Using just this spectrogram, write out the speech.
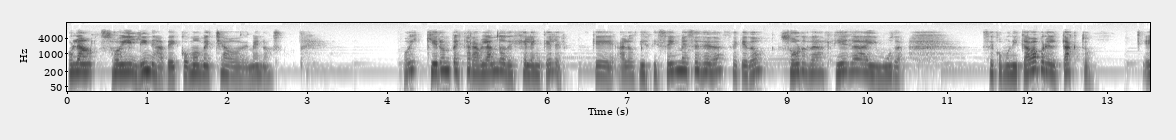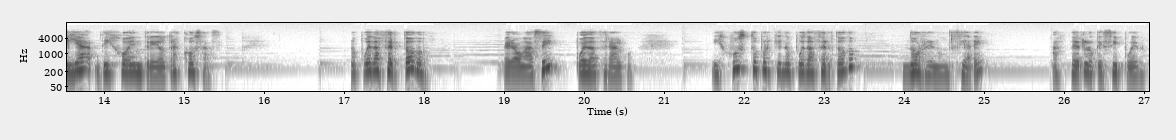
Hola, soy Lina de Cómo me he echado de menos. Hoy quiero empezar hablando de Helen Keller, que a los 16 meses de edad se quedó sorda, ciega y muda. Se comunicaba por el tacto. Ella dijo, entre otras cosas, no puedo hacer todo, pero aún así puedo hacer algo. Y justo porque no puedo hacer todo, no renunciaré a hacer lo que sí puedo.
